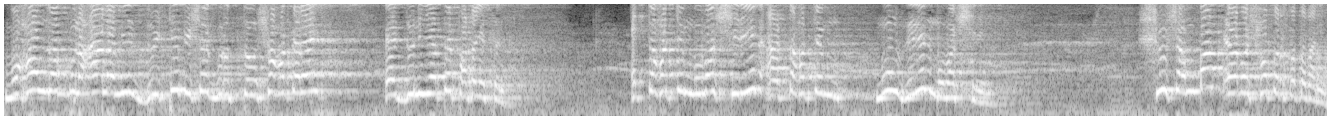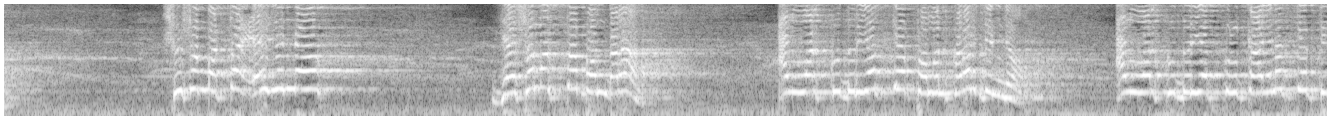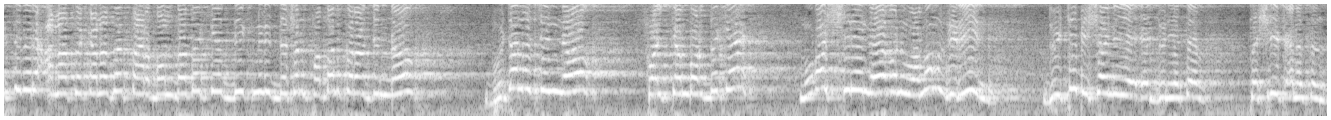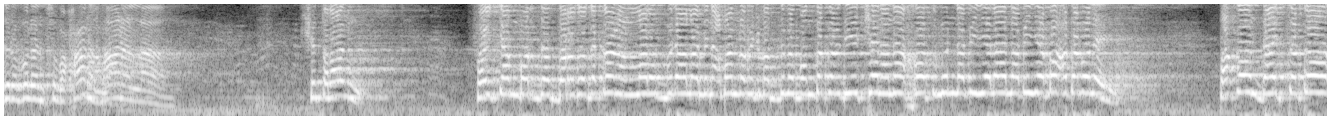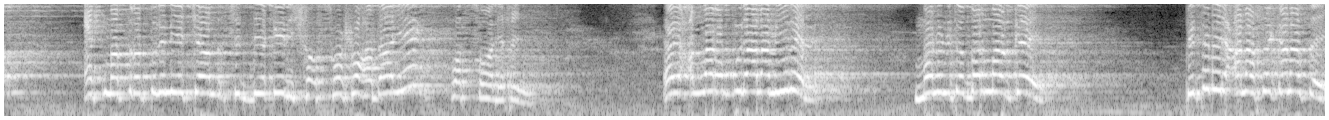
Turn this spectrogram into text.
মহান রব্বুল আলমী দুইটি বিষয় গুরুত্ব সহকারে এই দুনিয়াতে পাঠাইছেন। একটা হচ্ছে মুবাসিরিন আর একটা হচ্ছে মুজিরিন মুবাসিরিন সুসংবাদ এবং সতর্কতা বাণী সুসংবাদটা এই জন্য যে সমস্ত বন্দারা আল্লাহর কুদুরিয়তকে প্রমাণ করার জন্য আল্লাহর কুদুরিয়ত কুল কায়নাতকে পৃথিবীর আনাচে কানাচে তার বন্ধাদেরকে দিক নির্দেশন প্রদান করার জন্য ভুটানের জন্য ফৈকাম্বরদেরকে মুবাসিরিন এবং ওয়ামুজিরিন দুইটি বিষয় নিয়ে এই দুনিয়াতে তশরিফ এনেছেন সুবাহান সুতরাং আল্লাহ আমার নবীর মাধ্যমে বন্ধ করে দিয়েছেন বাদা বলে। তখন দায়িত্বটা একমাত্র তুলে নিয়েছেন ও এই আল্লাহ রব্বুল আলমিনের মনোনীত ধর্মকে পৃথিবীর আনাসে কানাসে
